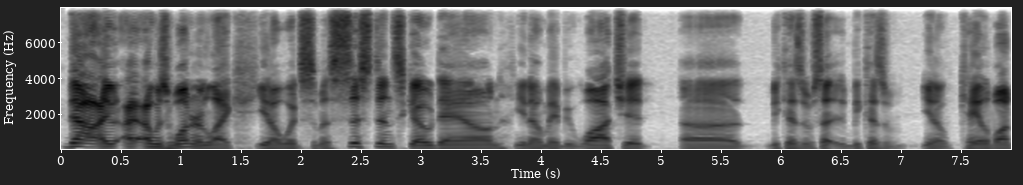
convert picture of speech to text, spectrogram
Now, I, I was wondering, like, you know, would some assistants go down? You know, maybe watch it uh, because of because of you know Caleb Vaughn.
